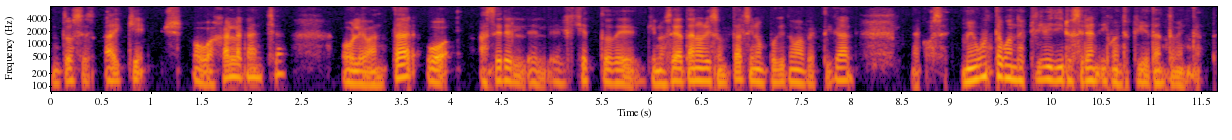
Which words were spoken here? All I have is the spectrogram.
Entonces hay que o bajar la cancha o levantar o hacer el, gesto de que no sea tan horizontal, sino un poquito más vertical. La cosa. Me gusta cuando escribe Giro Serán y cuando escribe tanto me encanta.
